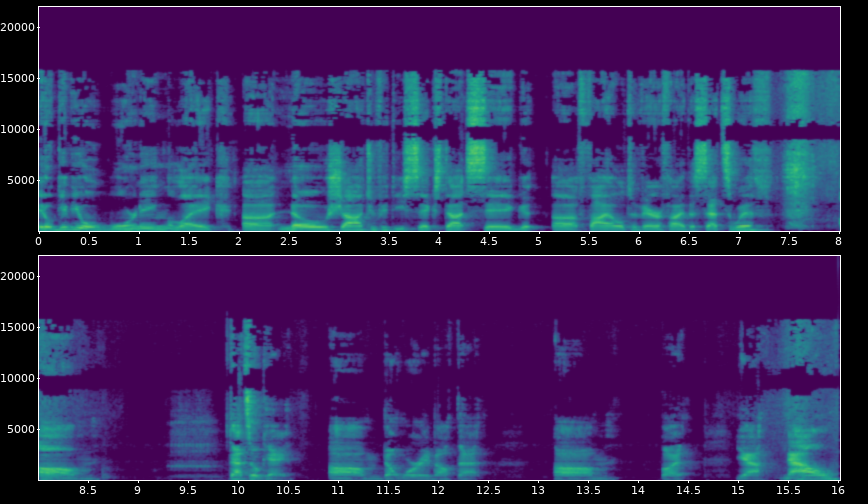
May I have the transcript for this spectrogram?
it'll give you a warning like uh, no SHA-256.sig uh, file to verify the sets with. Um, that's okay. Um, don't worry about that. Um, but yeah, now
